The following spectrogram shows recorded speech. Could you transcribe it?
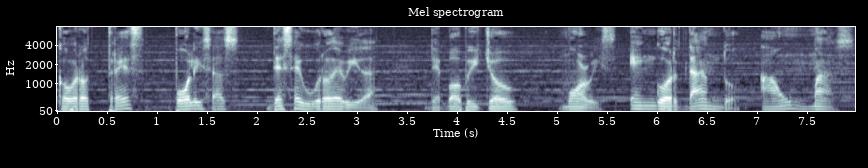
cobró tres pólizas de seguro de vida de Bobby Joe Morris, engordando aún más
